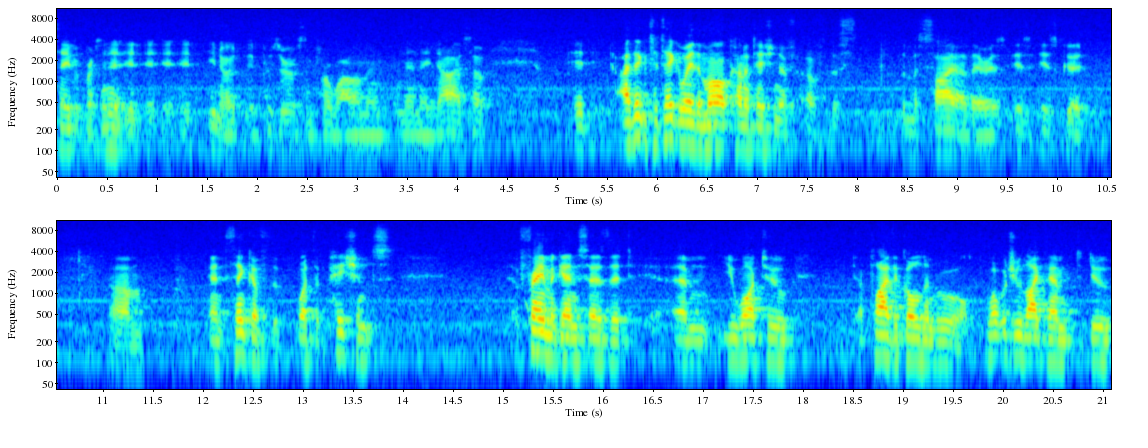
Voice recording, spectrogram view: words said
save a person. It, it, it, it you know it preserves them for a while and then and then they die. So, it I think to take away the moral connotation of, of the the Messiah there is is, is good. Um, and think of the, what the patient's frame again says that um, you want to apply the golden rule. What would you like them to do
